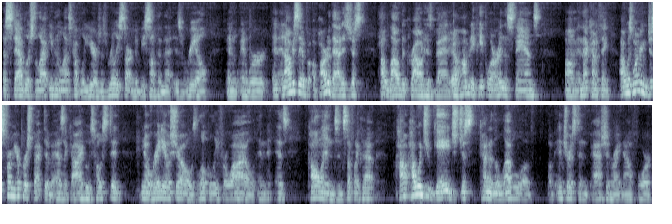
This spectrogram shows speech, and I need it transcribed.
establish the last even the last couple of years is really starting to be something that is real and and we're and, and obviously a, a part of that is just how loud the crowd has been Yeah. how many people are in the stands um, and that kind of thing i was wondering just from your perspective as a guy who's hosted you know radio shows locally for a while and as call-ins and stuff like that how, how would you gauge just kind of the level of, of interest and passion right now for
